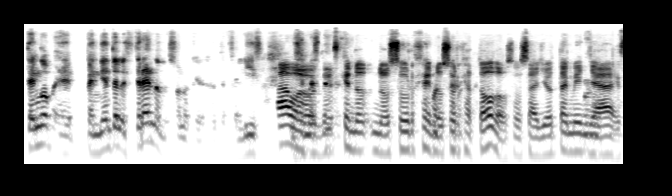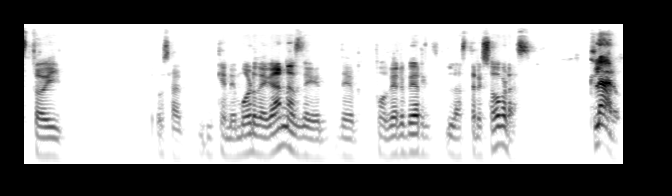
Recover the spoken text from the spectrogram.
tengo eh, pendiente el estreno de Solo Quiero Hacerte Feliz. Ah, bueno, es que no, no, surge, no surge a todos. O sea, yo también ya estoy, o sea, que me muero de ganas de, de poder ver las tres obras. Claro,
